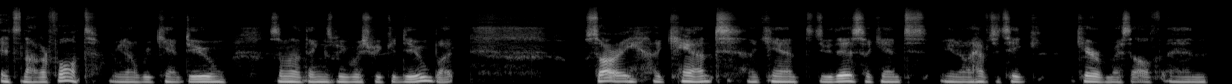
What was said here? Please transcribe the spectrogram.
it's not our fault. You know, we can't do some of the things we wish we could do, but sorry, I can't. I can't do this. I can't, you know, I have to take care of myself. And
